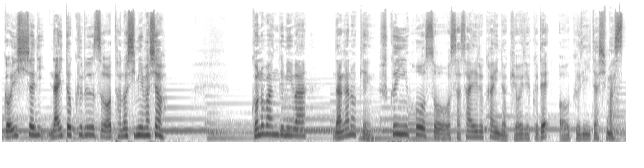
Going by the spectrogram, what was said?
ご一緒にナイトクルーズを楽しみましょうこの番組は長野県福音放送を支える会の協力でお送りいたします。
